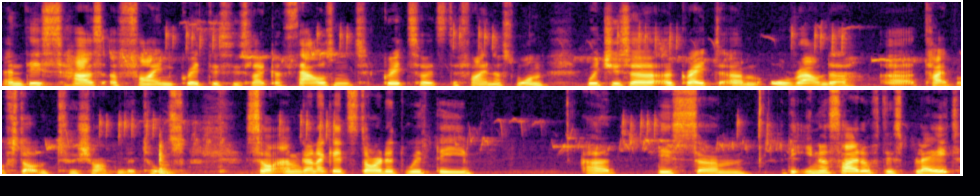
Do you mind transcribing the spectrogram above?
And this has a fine grit. This is like a thousand grit, so it's the finest one, which is a, a great um, all-rounder uh, type of stone to sharpen the tools. So I'm gonna get started with the uh, this um, the inner side of this blade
